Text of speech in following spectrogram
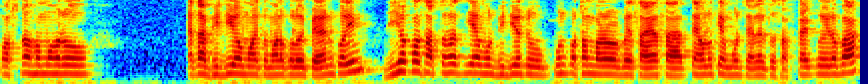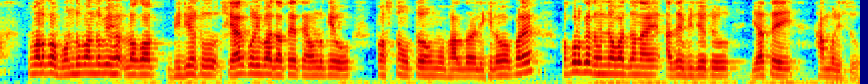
প্ৰশ্নসমূহৰো এটা ভিডিঅ' মই তোমালোকলৈ প্ৰেৰণ কৰিম। যিসকল ছাত্ৰ ছাত্ৰীয়ে মোৰ ভিডিঅ'টো পোনপ্ৰথমবাৰৰ বাবে চাই আছা তেওঁলোকে মোৰ চেনেলটো ছাবস্ক্ৰাইব কৰি ল'বা। তোমালোকৰ বন্ধু বান্ধৱীৰ লগত ভিডিঅ'টো শ্বেয়াৰ কৰিবা যাতে তেওঁলোকেও প্ৰশ্ন উত্তৰসমূহ ভালদৰে লিখি ল'ব পাৰে। সকলোকে ধন্যবাদ জনাই আজিৰ ভিডিঅ'টো ইয়াতেই সামৰিছোঁ।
